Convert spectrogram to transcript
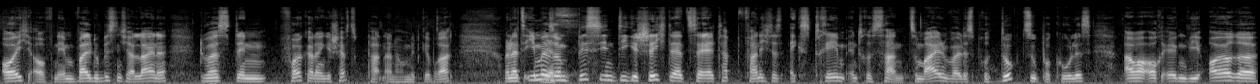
euch aufnehmen, weil du bist nicht alleine. Du hast den Volker, deinen Geschäftspartner, noch mitgebracht. Und als ihr mir yes. so ein bisschen die Geschichte erzählt habt, fand ich das extrem interessant. Zum einen, weil das Produkt super cool ist, aber auch irgendwie eure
